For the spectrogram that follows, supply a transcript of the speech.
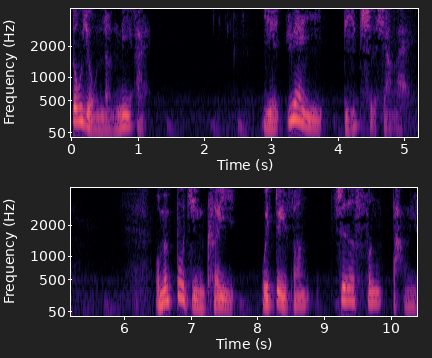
都有能力爱，也愿意彼此相爱。我们不仅可以为对方遮风挡雨，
